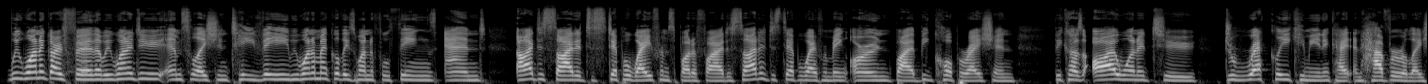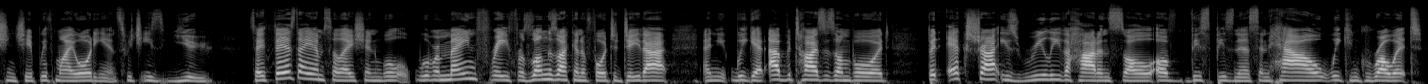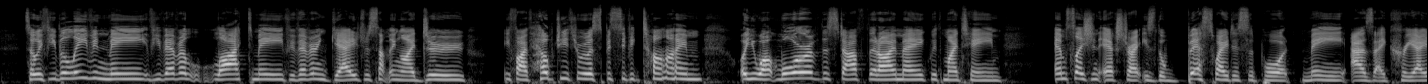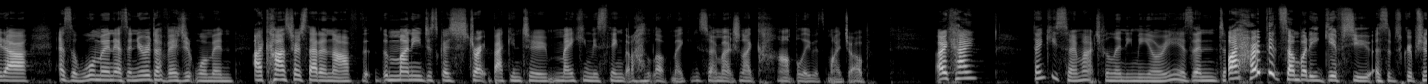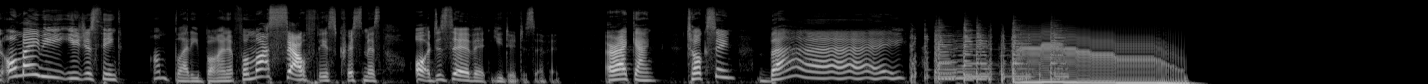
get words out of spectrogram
We want to go further. We want to do Emsolation TV. We want to make all these wonderful things. And I decided to step away from Spotify. I decided to step away from being owned by a big corporation because I wanted to directly communicate and have a relationship with my audience, which is you. So Thursday Emsolation will will remain free for as long as I can afford to do that, and we get advertisers on board. But extra is really the heart and soul of this business and how we can grow it. So if you believe in me, if you've ever liked me, if you've ever engaged with something I do, if I've helped you through a specific time, or you want more of the stuff that I make with my team, Emsolation Extra is the best way to support me as a creator, as a woman, as a neurodivergent woman. I can't stress that enough. The, the money just goes straight back into making this thing that I love making so much, and I can't believe it's my job. Okay. Thank you so much for lending me your ears. And I hope that somebody gifts you a subscription, or maybe you just think, I'm bloody buying it for myself this Christmas. Oh, I deserve it. You do deserve it. All right, gang. Talk soon. Bye.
